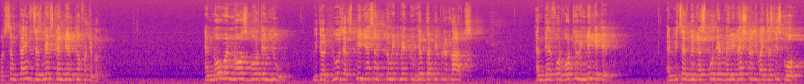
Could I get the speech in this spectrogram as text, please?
but sometimes judgments can be uncomfortable. And no one knows more than you, with your huge experience and commitment to help the people at large. And therefore, what you indicated, and which has been responded very rationally by Justice Kaul,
